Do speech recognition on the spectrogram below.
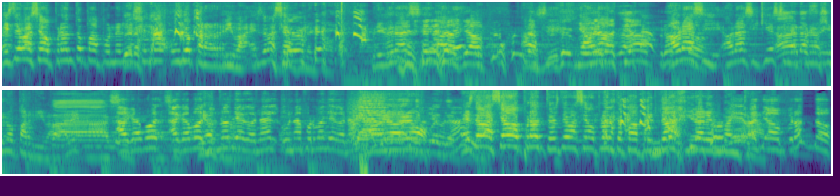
es demasiado pronto para ponerles uno, uno para arriba. Es demasiado pronto. Primero así, ¿vale? Así. Y ahora, ahora sí, ahora sí quieres si le Ahora pones sí. uno para arriba, ¿vale? Va, Así, Hagamos, así. hagamos uno otro. diagonal, una forma diagonal. No, no, no. Diagonal. Es demasiado pronto, es demasiado pronto para aprender a girar en Minecraft. Demasiado pronto.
